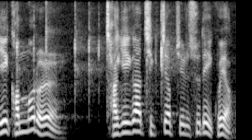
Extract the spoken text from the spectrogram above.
이 건물을 자기가 직접 질 수도 있고요.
